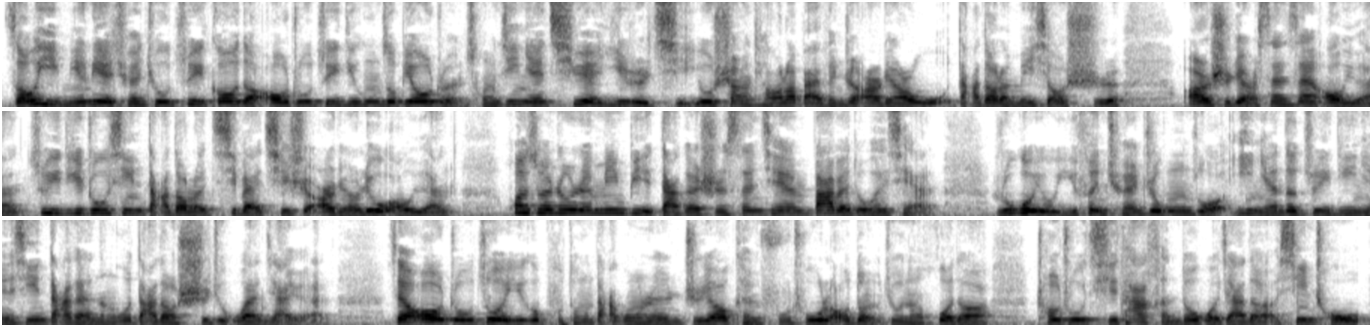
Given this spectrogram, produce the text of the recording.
早已名列全球最高的澳洲最低工资标准，从今年七月一日起又上调了百分之二点五，达到了每小时二十点三三澳元，最低周薪达到了七百七十二点六澳元，换算成人民币大概是三千八百多块钱。如果有一份全职工作，一年的最低年薪大概能够达到十九万加元。在澳洲做一个普通打工人，只要肯付出劳动，就能获得超出其他很多国家的薪酬。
